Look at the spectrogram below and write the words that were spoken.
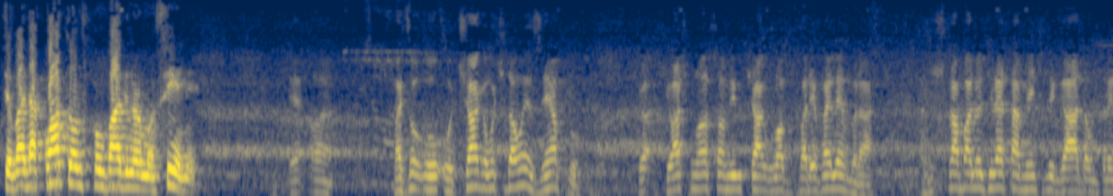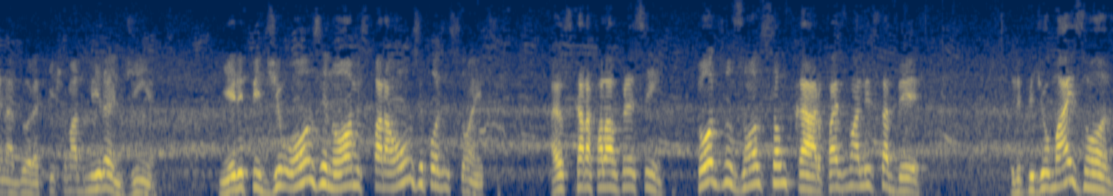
você vai dar quatro anos para um Wagner Mancini? É, mas, o, o, o Thiago, eu vou te dar um exemplo, que eu acho que o nosso amigo Thiago Lopes Faria vai lembrar. A gente trabalhou diretamente ligado a um treinador aqui chamado Mirandinha. E ele pediu 11 nomes para 11 posições. Aí os caras falavam para ele assim: todos os 11 são caros, faz uma lista B. Ele pediu mais 11.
